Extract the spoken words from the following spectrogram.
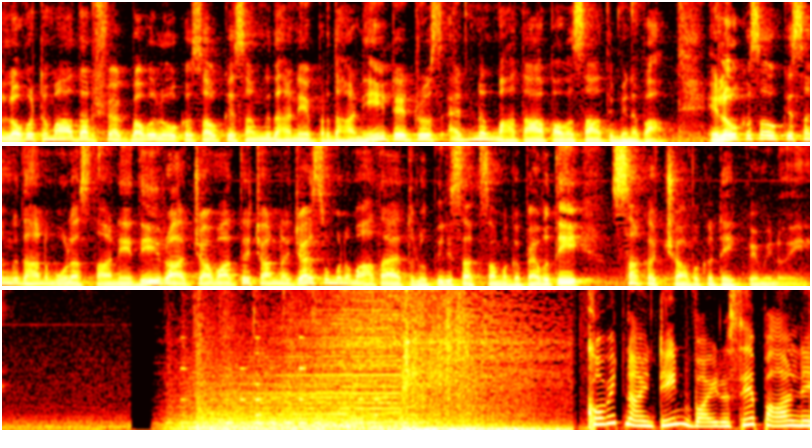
ලොවටම ආදර්ශයක් බව ලෝක සෞඛ්‍ය සංවිධානයේ ප්‍රධානී ටෙඩ්‍රොස් ඇඩ්නම් මහතා පවසා තිබෙනවා. ඒ ලෝක සෞඛ්‍ය සංවිධාන මූලස්ථානයේදී රාජ්‍ය අමාත්‍ය චන්න ජයසුමන මහතා ඇතුළු පිරිසක් සමග පැවති සාකච්ඡාවකට එක් වෙමිනුයි. COVID-19 වෛරසය පාලනය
